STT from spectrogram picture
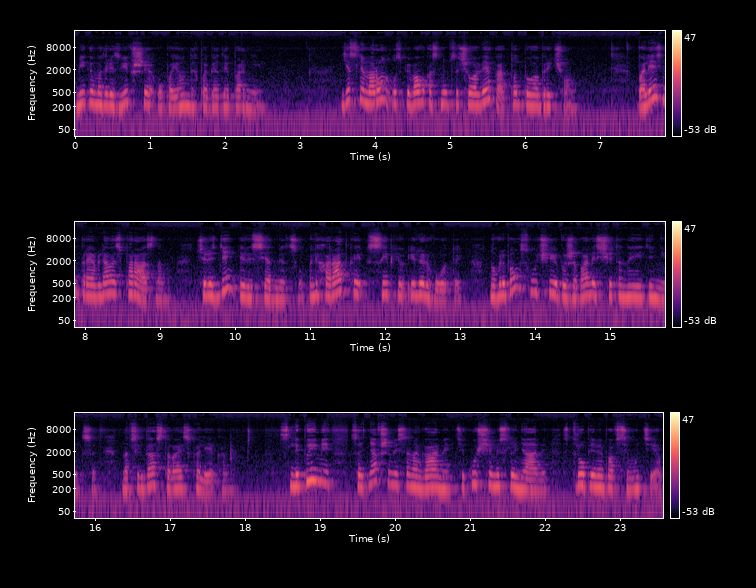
мигом отрезвившие упоенных победой парней. Если Марон успевал коснуться человека, тот был обречен. Болезнь проявлялась по-разному, через день или седмицу, лихорадкой, сыпью или рвотой, но в любом случае выживали считанные единицы, навсегда оставаясь калеками слепыми, сотнявшимися ногами, текущими слюнями, с трупьями по всему телу.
